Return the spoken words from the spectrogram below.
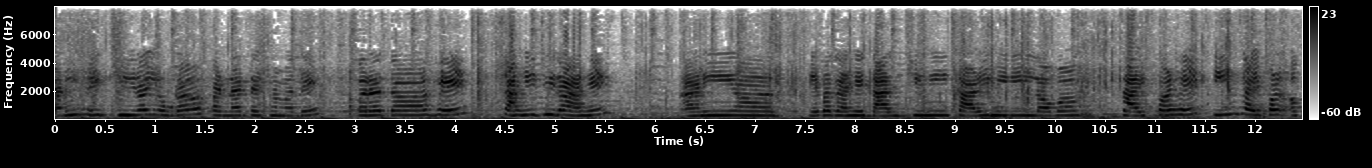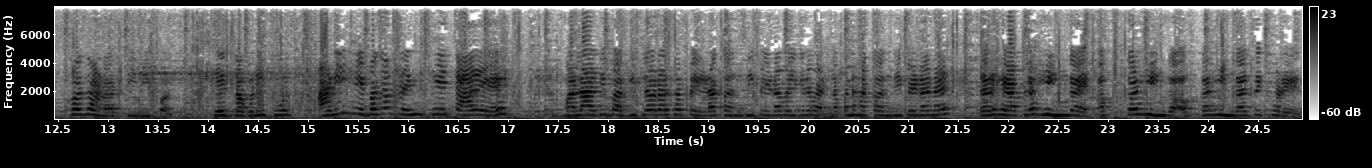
आणि हे जिरं एवढं पडणार त्याच्यामध्ये. परत हे शाही जिरं आहे आणि हे बघा हे दालचिनी काळी मिरी लवंग जायफळ हे तीन जायफळ अख्खं जाणार तिन्ही पण हे दगडी फूल. आणि हे बघा फ्रेंड्स हे काय आहे? मला आधी बघितल्यावर असा पेढा कंदी पेढा वगैरे वाटला पण हा कंदी पेढा नाही. तर हे आपलं हिंग आहे अक्क हिंग अक्क हिंगाचे खडे आहेत.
